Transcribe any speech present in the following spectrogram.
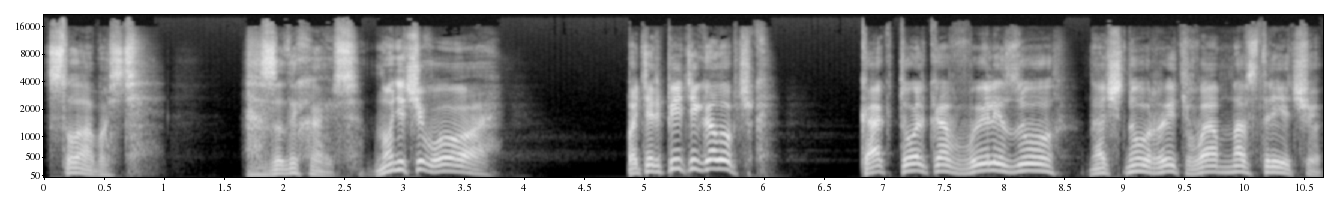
Слабость. Задыхаюсь. Ну ничего. Потерпите, голубчик. Как только вылезу, начну рыть вам навстречу.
